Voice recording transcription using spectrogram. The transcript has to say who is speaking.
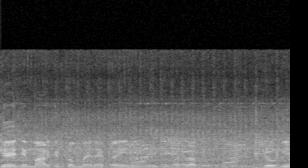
Speaker 1: इसके ऐसी मार्केट तो मैंने कहीं नहीं देखी। मतलब जो भी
